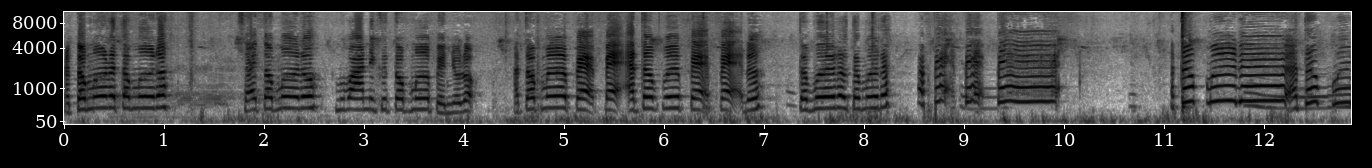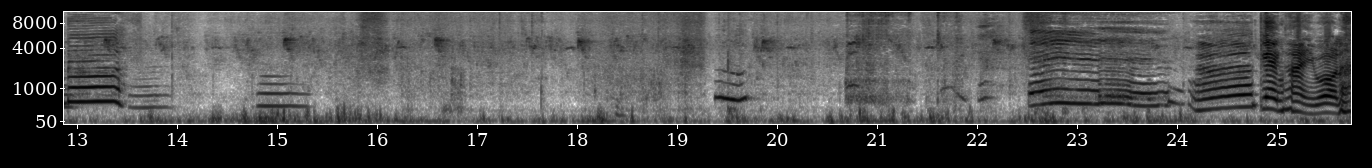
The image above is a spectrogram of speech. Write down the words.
อะตบมือนะตบมือเด้อใส่ตบมือเด้อเมื่อวานนี่คือตบมือเป็นอยู่แล้วอะตบมือแปะแปะอะตบมือแปะแปะเด้อตบมือเด้อตบมือเด้ออะแปะแปะแปะอะตบมือเด้ออะตบมือเด้อเออแกล้งไห้บ่นะ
